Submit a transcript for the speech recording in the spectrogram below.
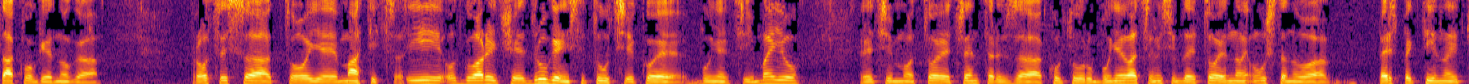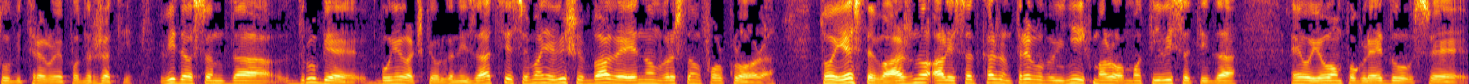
takvog jednoga procesa, to je matica i odgovarajuće druge institucije koje Bunjevci imaju. Recimo, to je Centar za kulturu Bunjevaca. Mislim da je to jedna ustanova perspektivna i tu bi trebalo je podržati. Video sam da druge bunjevačke organizacije se manje više bave jednom vrstom folklora. To jeste važno, ali sad kažem, trebalo bi njih malo motivisati da evo i u ovom pogledu se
